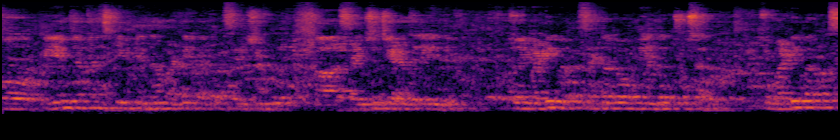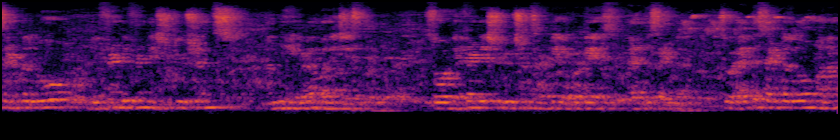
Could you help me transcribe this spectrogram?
సో పిఎం స్కీమ్ కింద మల్టీపర్పస్ సెంక్షన్ శాంక్షన్ చేయడం జరిగింది. సో ఈ మల్టీపర్పస్ సెంటర్లో మీ అందరూ చూశారు. సో మల్టీపర్పస్ సెంటర్లో డిఫరెంట్ డిఫరెంట్ ఇన్స్టిట్యూషన్స్ అన్నీ ఇక్కడ పనిచేస్తాయి. సో డిఫరెంట్ ఇన్స్టిట్యూషన్స్ అంటే ఒకటే హెల్త్ సెంటర్ సో హెల్త్ సెంటర్లో మనం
